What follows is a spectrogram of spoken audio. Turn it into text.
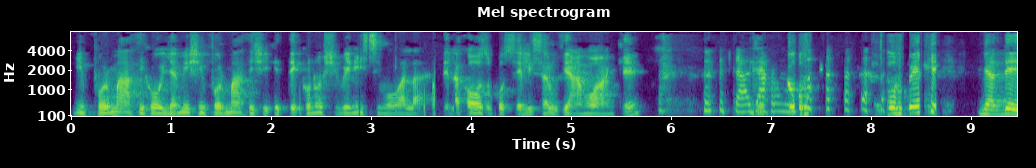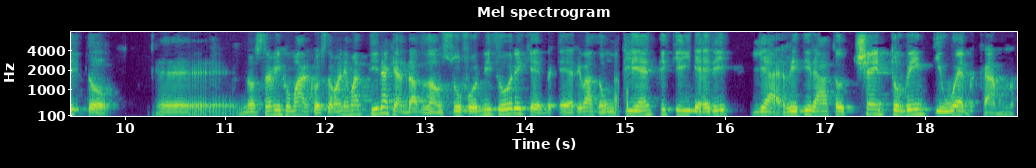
informatico, gli amici informatici che te conosci benissimo alla, della Cosmos e li salutiamo anche. Ciao Giacomo. Dove, dove mi ha detto eh, il nostro amico Marco stamani mattina che è andato da un suo fornitore che è arrivato un cliente che ieri gli ha ritirato 120 webcam.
